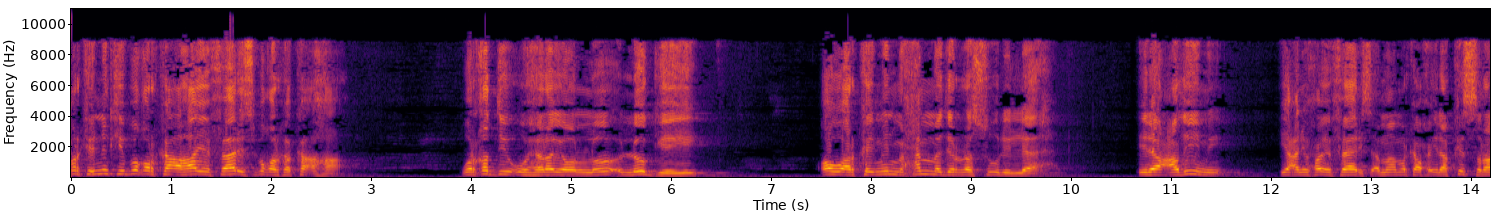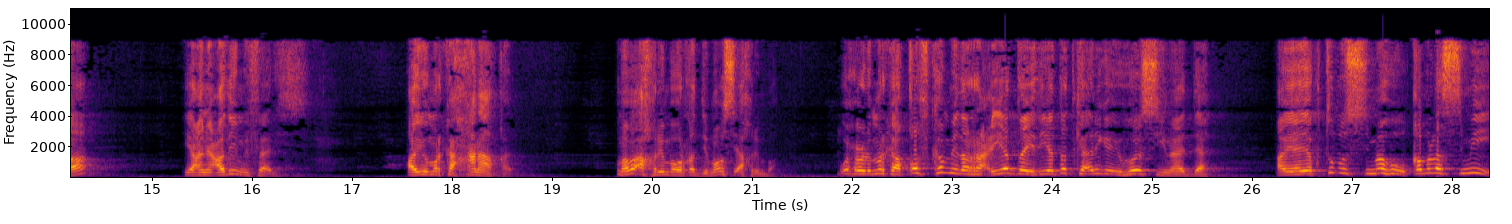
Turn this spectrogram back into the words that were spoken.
markii ninkii boqorka ahaa ee faris boqorka ka ahaa warqaddii uu helay oo loo geeyey oo uu arkay min muxammadin rasuuli illaah ilaa cadiimi yani waxaweye faris ama marka waxa ilaa kisra yani cadiimi faris ayuu markaa xanaaqay. Maba akhrinba warqaddii maba sii akhrinba. Wuxuu ihi markaa qof ka mida raciyadayda iyo dadka aniga i hoos yimaada ayaa yaktubu ismahu qabla smii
